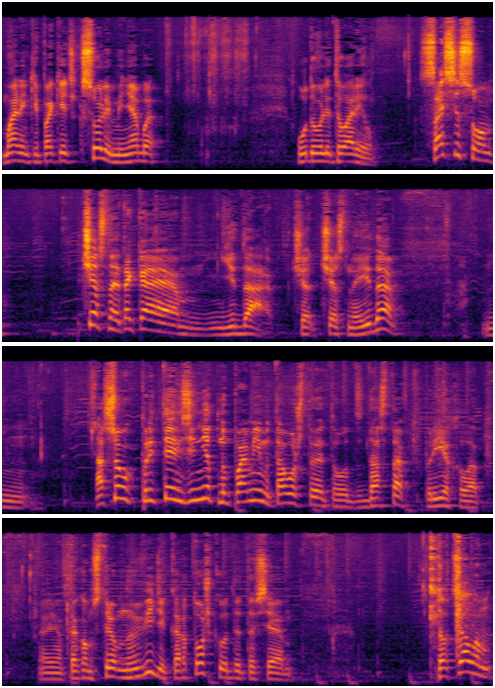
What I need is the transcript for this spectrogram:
Маленький пакетик соли меня бы удовлетворил. Сосисон. Честная такая еда. Че- честная еда. Особых претензий нет, но помимо того, что это вот с доставки приехала э, в таком стрёмном виде, картошка вот эта вся, то в целом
